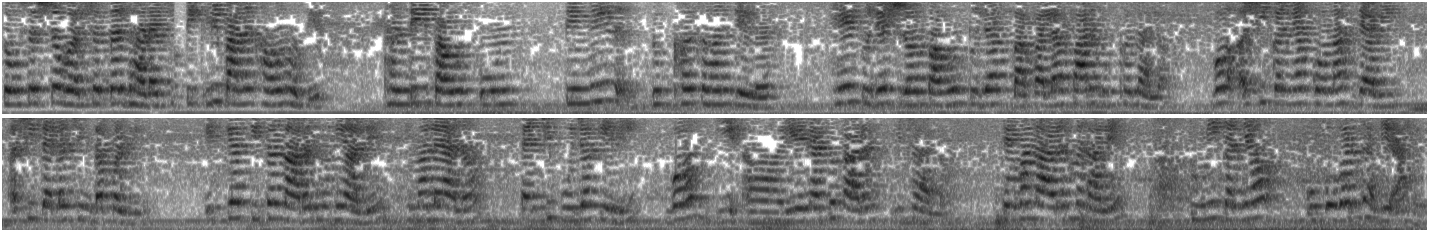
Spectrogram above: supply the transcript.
चौसष्ट वर्ष तर झाडाची पिकली पानं खाऊन होतीस. थंडी पाऊस ऊन तिन्ही दुःख सहन केलंस. हे तुझे श्रम पाहून तुझ्या बापाला फार दुःख झालं व अशी कन्या कोणास द्यावी अशी त्याला चिंता पडली. इतक्यात तिथं नारद मुनी आले. हिमालयानं त्यांची पूजा केली व ये- येण्याचं कारण विचारलं. तेव्हा नारद म्हणाले तुम्ही कन्या उपवर झाली आहे.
